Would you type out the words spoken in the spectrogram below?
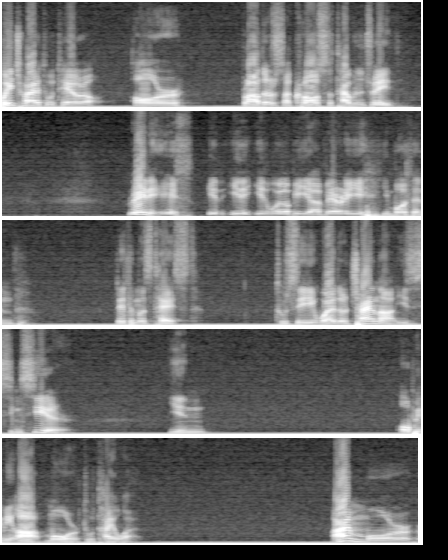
We try to tell our brothers across the Taiwan Strait, really it, it, it will be a very important litmus test to see whether China is sincere in opening up more to Taiwan. I'm more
